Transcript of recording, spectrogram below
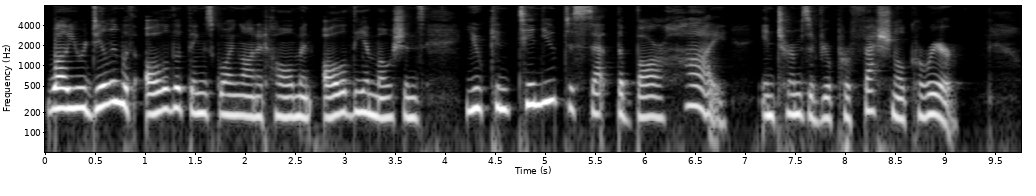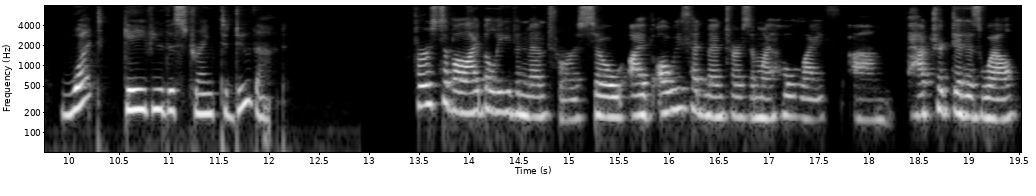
While you were dealing with all of the things going on at home and all of the emotions, you continued to set the bar high in terms of your professional career. What gave you the strength to do that? First of all, I believe in mentors. So I've always had mentors in my whole life. Um, Patrick did as well.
